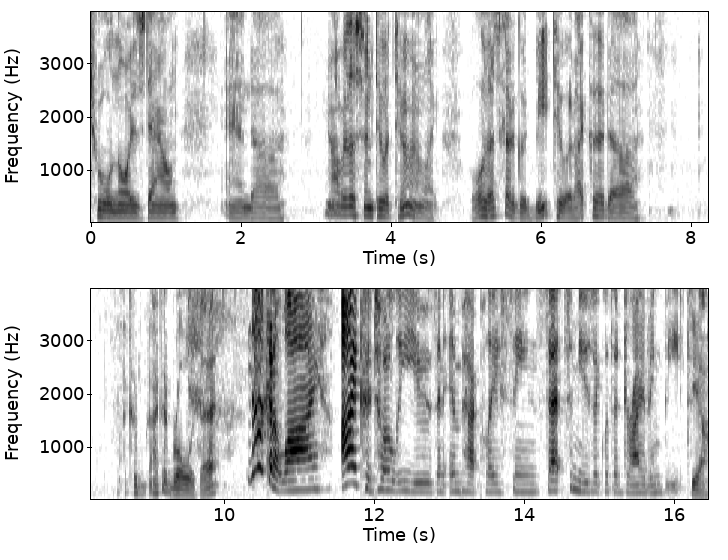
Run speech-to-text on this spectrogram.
tool noise down, and uh, you know, I'll be listening to a tune, and I'm like, oh, that's got a good beat to it. I could, uh, I could, I could roll with that. Not gonna lie, I could totally use an impact play scene set to music with a driving beat. Yeah.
